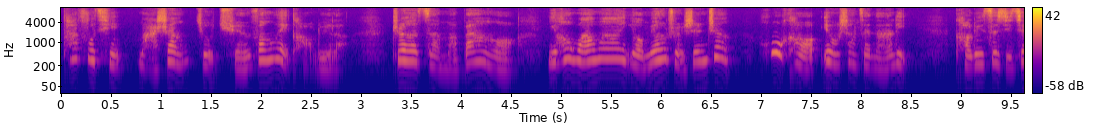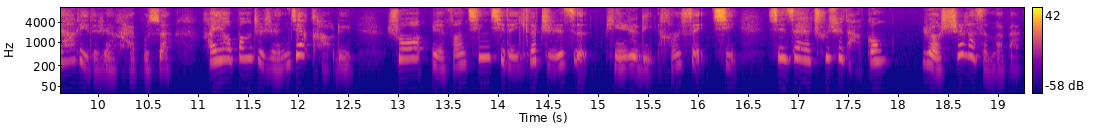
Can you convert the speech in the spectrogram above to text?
他父亲马上就全方位考虑了，这怎么办哦？以后娃娃有没有准生证，户口又上在哪里？考虑自己家里的人还不算，还要帮着人家考虑。说远房亲戚的一个侄子，平日里很匪气，现在出去打工，惹事了怎么办？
